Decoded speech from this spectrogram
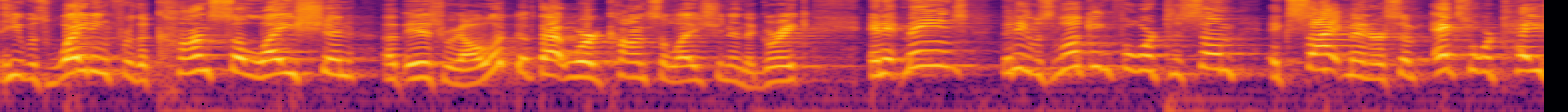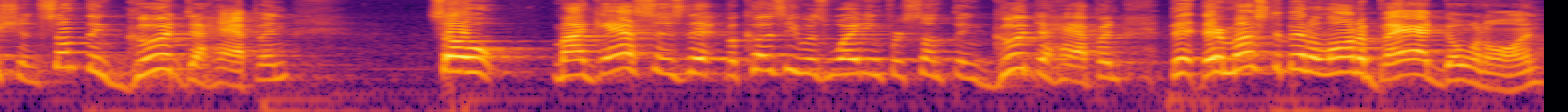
he was waiting for the consolation of Israel. I looked up that word consolation in the Greek, and it means that he was looking forward to some excitement or some exhortation, something good to happen. So, my guess is that because he was waiting for something good to happen, that there must have been a lot of bad going on.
